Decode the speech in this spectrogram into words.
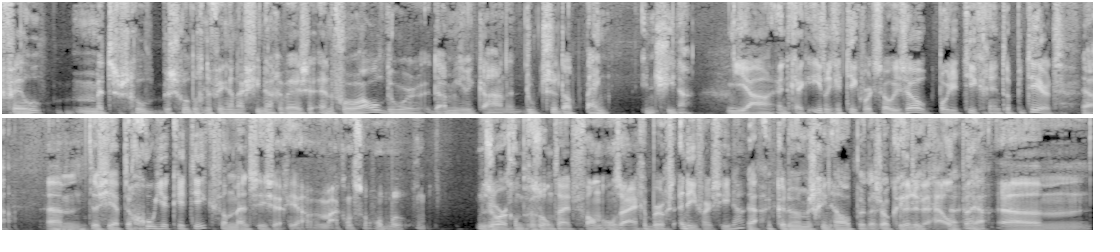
veel met beschuldigende vinger naar China gewezen. En vooral door de Amerikanen. Doet ze dat pijn in China? Ja, en kijk, iedere kritiek wordt sowieso politiek geïnterpreteerd. Ja. Um, dus je hebt de goede kritiek van mensen die zeggen: ja, we maken ons om, zorg om de gezondheid van onze eigen burgers en die van China. Ja, en kunnen we misschien helpen? Dat is ook kritiek. Kunnen we helpen? Ja, ja. Um, een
